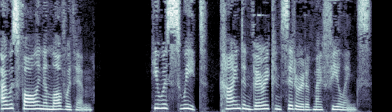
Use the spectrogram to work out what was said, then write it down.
I was falling in love with him. He was sweet, kind and very considerate of my feelings.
